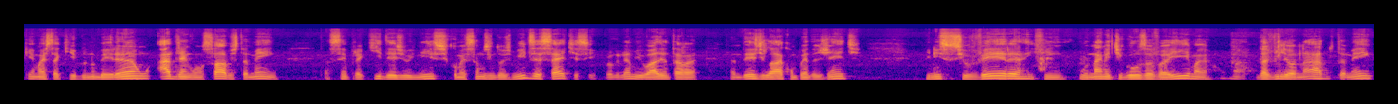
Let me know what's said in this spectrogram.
quem mais está aqui? Bruno Beirão, Adrian Gonçalves também, está sempre aqui desde o início. Começamos em 2017 esse programa e o Adrian estava desde lá acompanhando a gente. Vinícius Silveira, enfim, o Nine Goals Havaí, uma, uma, Davi Leonardo também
